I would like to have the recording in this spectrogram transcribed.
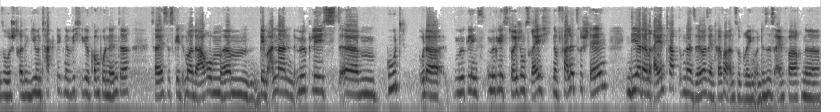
so Strategie und Taktik eine wichtige Komponente. Das heißt, es geht immer darum, ähm, dem anderen möglichst ähm, gut oder möglichst, möglichst täuschungsreich eine Falle zu stellen, in die er dann reintappt, um dann selber seinen Treffer anzubringen. Und das ist einfach eine,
